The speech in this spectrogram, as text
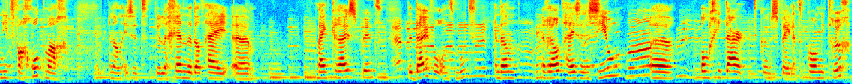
niet van God mag. En dan is het de legende dat hij eh, bij een kruispunt de duivel ontmoet. En dan ruilt hij zijn ziel eh, om gitaar te kunnen spelen. En toen kwam hij terug.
